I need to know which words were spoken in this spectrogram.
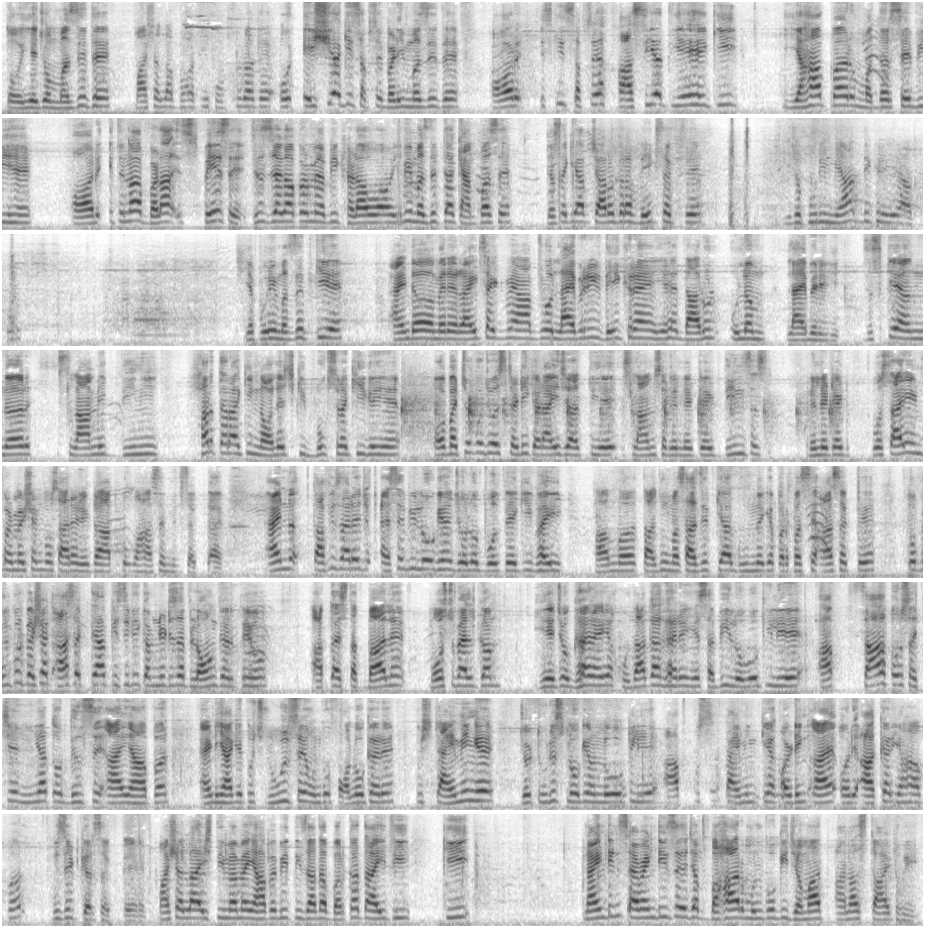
तो ये जो मस्जिद है, माशाल्लाह बहुत ही खूबसूरत है, और एशिया की सबसे बड़ी मस्जिद है और इसकी सबसे खासियत ये है कि यहाँ पर मदरसे भी हैं और इतना बड़ा स्पेस है। जिस जगह पर मैं अभी खड़ा हुआ हूँ ये भी मस्जिद का कैंपस है। जैसा कि आप चारों तरफ़ देख सकते हैं ये जो पूरी म्याद दिख रही है आपको ये पूरी मस्जिद की है। एंड uh, मेरे राइट साइड में आप जो लाइब्रेरी देख रहे हैं ये है दारुल उलम लाइब्रेरी जिसके अंदर इस्लामिक दीनी हर तरह की नॉलेज की बुक्स रखी गई हैं और बच्चों को जो स्टडी कराई जाती है इस्लाम से रिलेटेड दीन से रिलेटेड वो सारी इन्फॉर्मेशन वो सारा डेटा आपको वहाँ से मिल सकता है। एंड काफ़ी सारे जो, ऐसे भी लोग हैं जो लोग बोलते हैं कि भाई, हम ताजुल मसाजिद क्या घूमने के पर्पज़ से आ सकते हैं? तो बिल्कुल बेशक आ सकते हैं, आप किसी भी कम्युनिटी से बिलोंग करते हो, आपका इस्तकबाल है मोस्ट वेलकम ये जो घर है, ये खुदा का घर है, ये सभी लोगों के लिए आप साफ़ और सच्चे नियत और दिल से आए यहाँ पर। एंड यहाँ के कुछ रूल्स हैं, उनको फॉलो करें। कुछ टाइमिंग है जो टूरिस्ट लोग हैं उन लोगों के लिए आप उस टाइमिंग के अकॉर्डिंग आए और आकर यहाँ पर विज़िट कर सकते हैं। माशाल्लाह, इज्तिमा में यहाँ पे भी इतनी ज़्यादा बरकत आई थी कि 1970 से जब बाहर मुल्कों की जमात आना स्टार्ट हुई।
